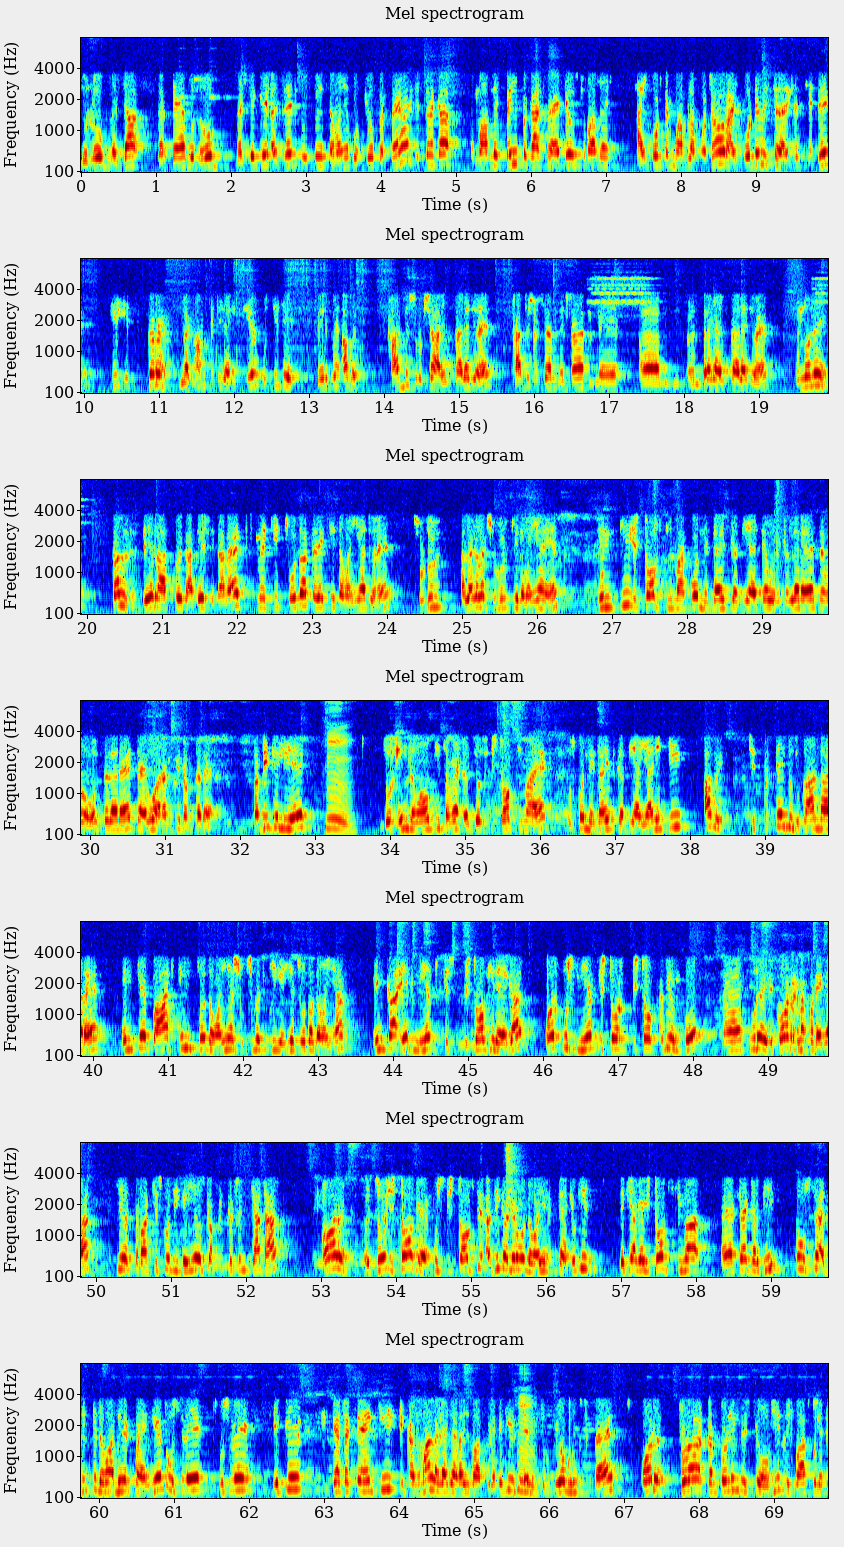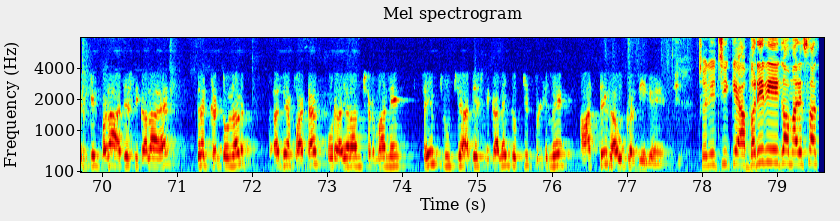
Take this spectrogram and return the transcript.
जो लोग नशा करते हैं, वो लोग नशे के अल्टरनेट रूप में दवाइयों का उपयोग करते हैं। इस तरह का मामले कई प्रकाश में आए थे। उसके बाद में हाईकोर्ट तक मामला पहुँचा और हाईकोर्ट ने भी इसके डायरेक्शन किए थे कि इस पर लगाम कटी जानी चाहिए। उसी के फिर में अब खाद्य सुरक्षा आयुक्तालय जो है, खाद्य सुरक्षा ड्रग आयुक्तालय जो है, उन्होंने कल देर रात को एक आदेश निकाला है, जिसमें कि चौदह तरह की दवाइयाँ जो है, शेड्यूल अलग अलग शेड्यूल की दवाइयाँ हैं उनकी स्टॉक सीमा को निर्धारित कर दिया है चाहे वो रिटेलर है चाहे वो होलसेलर है चाहे वो आरएमसी डॉक्टर है। सभी के लिए हम्म। जो इन दवाओं की जो स्टॉक सीमा है उसको निर्धारित कर दिया। यानी कि अब जिस प्रत्येक जो दुकानदार है उनके पास इन जो दवाइयाँ सूचीबद्ध की गई है चौदह दवाइयाँ। इनका एक नियत स्टॉक ही रहेगा और उस नियत स्टॉक का भी उनको पूरा रिकॉर्ड रखना पड़ेगा कि दवा किसको दी गई है उसका प्रिस्क्रिप्शन क्या था। और जो स्टॉक है उस स्टॉक से अधिक अगर वो दवाई रखते हैं क्योंकि देखिए अगर स्टॉक सीमा तय कर दी तो उससे अधिक की दवा नहीं रख पाएँगे तो उसमें उसमें एक कह सकते हैं कि एक अनुमान लगाया जा रहा है इस बात को लेकर कि इससे हम्म। दुरुपयोग रुक सकता है और थोड़ा कंट्रोलिंग दृष्टि होगी तो इस बात को लेकर के एक बड़ा आदेश निकाला है। ड्रग कंट्रोलर अजय फाटक और राजाराम शर्मा ने संयुक्त रूप से आदेश निकाले जो कि फ़ील्ड में आज से लागू कर दिए गए हैं। चलिए ठीक है आप बने रहिएगा हमारे साथ।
